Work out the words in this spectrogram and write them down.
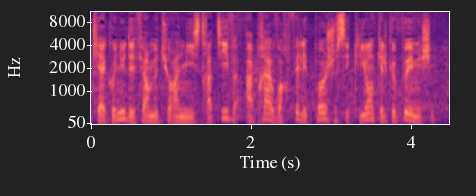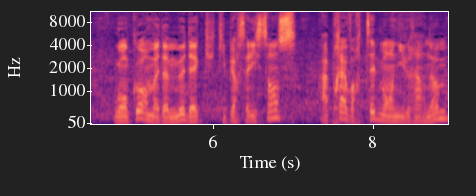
qui a connu des fermetures administratives après avoir fait les poches de ses clients quelque peu éméchés. Ou encore Madame Medec, qui perd sa licence après avoir tellement enivré un homme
